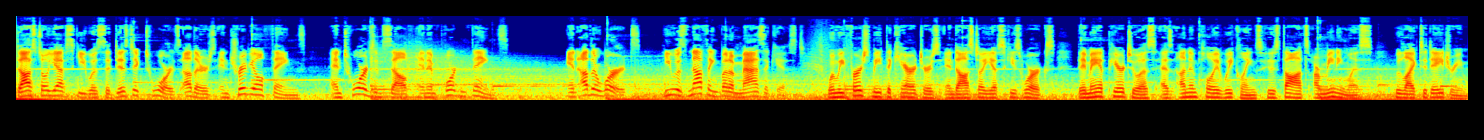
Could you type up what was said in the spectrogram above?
Dostoevsky was sadistic towards others in trivial things and towards himself in important things. In other words, he was nothing but a masochist. When we first meet the characters in Dostoevsky's works, they may appear to us as unemployed weaklings whose thoughts are meaningless, who like to daydream,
